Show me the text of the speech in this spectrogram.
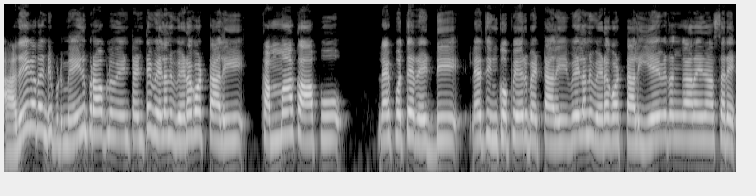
అదే కదండి ఇప్పుడు మెయిన్ ప్రాబ్లం ఏంటంటే వీళ్ళని విడగొట్టాలి. కమ్మ కాపు లేకపోతే రెడ్డి లేకపోతే ఇంకో పేరు పెట్టాలి. వీళ్ళని విడగొట్టాలి. ఏ విధంగానైనా సరే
